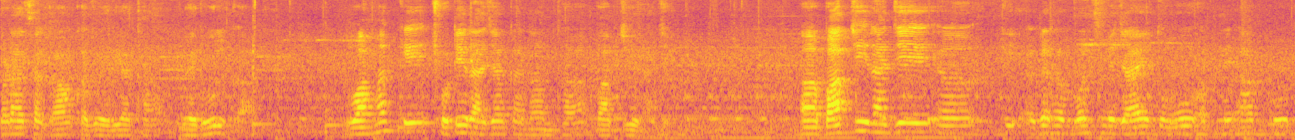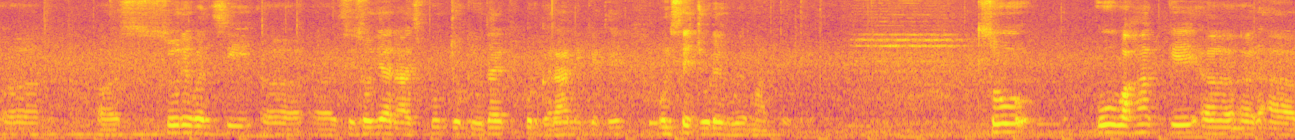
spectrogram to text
बड़ा सा गाँव का जो एरिया था, वेरूल का, वहाँ के छोटे राजा का नाम था बाबजी राजे। बापजी राजे अ, की अगर हम वंश में जाएँ तो वो अपने आप को सूर्यवंशी सिसोदिया राजपूत जो कि उदयपुर घराने के थे उनसे जुड़े हुए मानते थे। सो वो वहाँ के अ, अ,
